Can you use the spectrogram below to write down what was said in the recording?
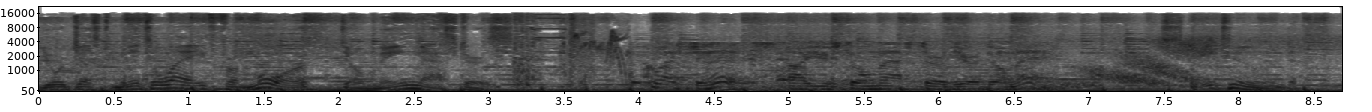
You're just minutes away from more Domain Masters. The question is, are you still master of your domain? Stay tuned.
